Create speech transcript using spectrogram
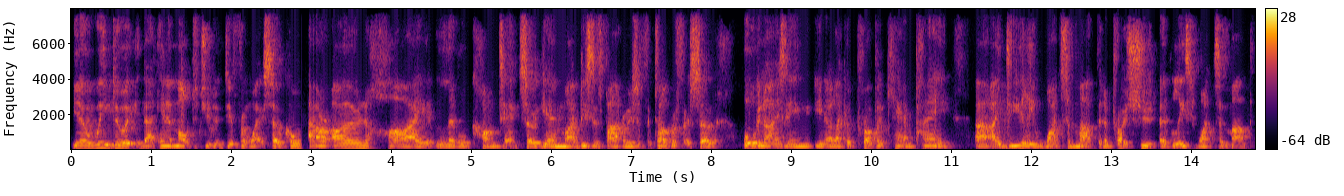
you know, we do it that in a multitude of different ways. So, called our own high level content. So, again, my business partner is a photographer. So, organizing, you know, like a proper campaign, uh, ideally once a month, and a proper shoot at least once a month.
